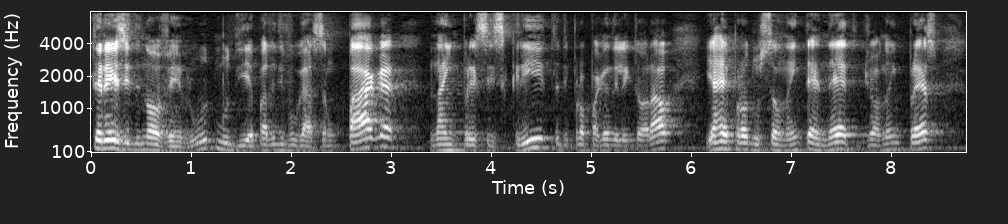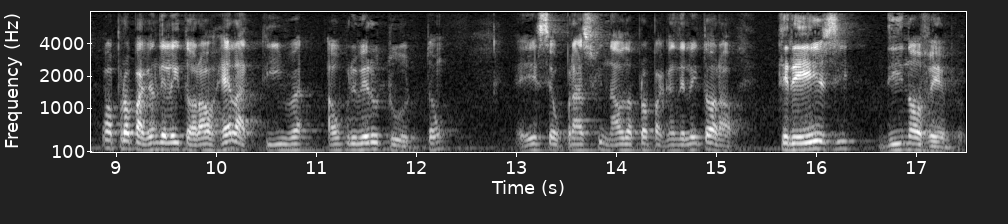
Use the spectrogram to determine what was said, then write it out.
13 de novembro, último dia para divulgação paga na imprensa escrita, de propaganda eleitoral e a reprodução na internet, de jornal impresso, com a propaganda eleitoral relativa ao primeiro turno. Então, esse é o prazo final da propaganda eleitoral, 13 de novembro.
